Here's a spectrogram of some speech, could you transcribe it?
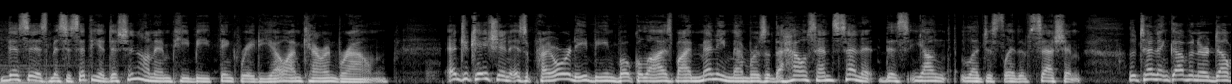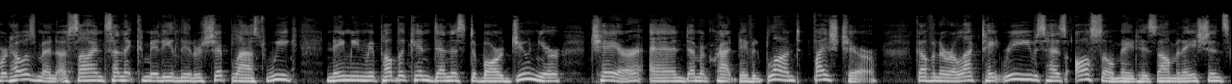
This is Mississippi Edition on MPB Think Radio. I'm Karen Brown. Education is a priority being vocalized by many members of the House and Senate this young legislative session. Lieutenant Governor Delbert Hosemann assigned Senate committee leadership last week, naming Republican Dennis DeBar Jr. chair and Democrat David Blount vice chair. Governor-elect Tate Reeves has also made his nominations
